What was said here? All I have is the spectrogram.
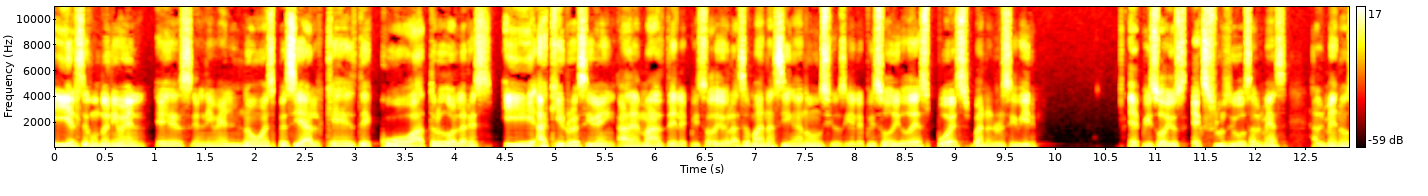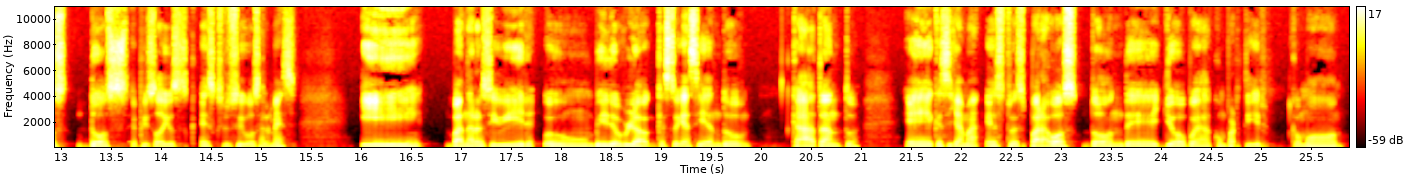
Y el segundo nivel es el nivel no especial, que es de 4 dólares. Y aquí reciben, además del episodio de la semana sin anuncios y el episodio después, van a recibir episodios exclusivos al mes, al menos dos episodios exclusivos al mes. Y van a recibir un videoblog que estoy haciendo cada tanto, eh, que se llama Esto es para vos, donde yo voy a compartir como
